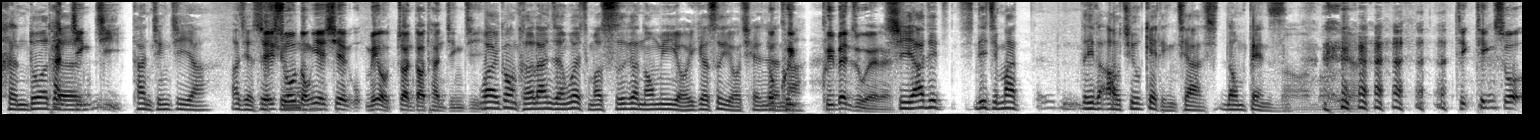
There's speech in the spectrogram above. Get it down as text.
很多的碳经济，碳经济啊，而且是谁说农业县没有赚到碳经济？外公荷兰人为什么十个农民有一个是有钱人啊？亏本主了。是啊，你你起码你的澳洲家庭车弄变子。听听说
